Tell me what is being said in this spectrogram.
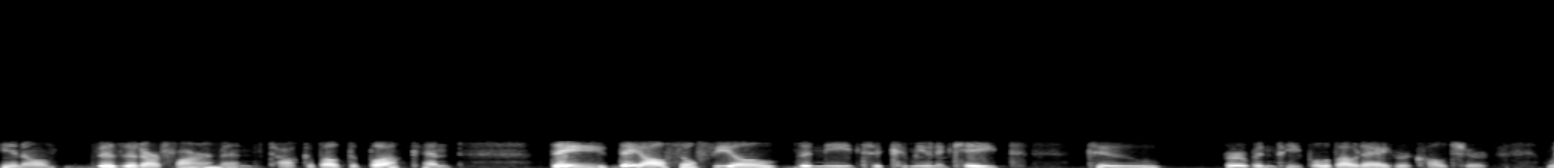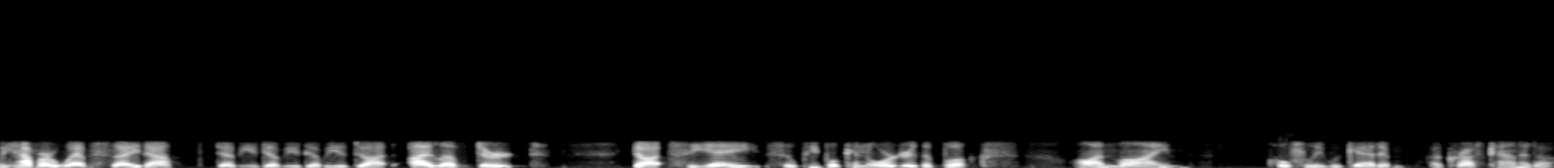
you know visit our farm and talk about the book, and they they also feel the need to communicate to urban people about agriculture. We have our website up www.ilovedirt.ca so people can order the books online hopefully we'll get them across Canada.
